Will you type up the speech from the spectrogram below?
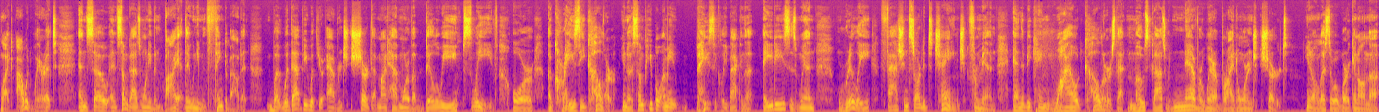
Like I would wear it. And so, and some guys won't even buy it. They wouldn't even think about it. But would that be with your average shirt that might have more of a billowy sleeve or a crazy color? You know, some people, I mean, basically back in the 80s is when really fashion started to change for men and they became wild colors that most guys would never wear a bright orange shirt you know unless they were working on the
